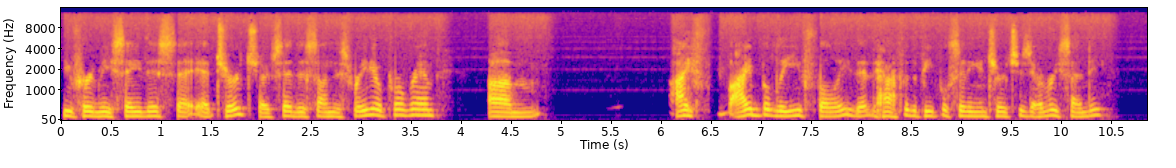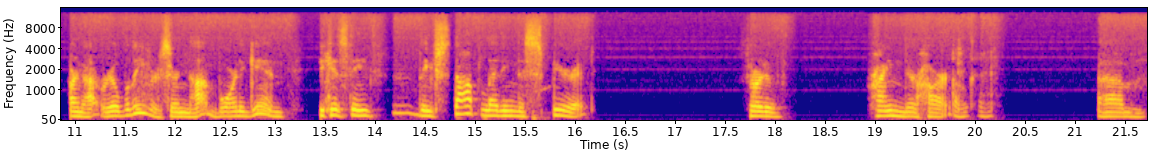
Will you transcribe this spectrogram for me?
you've heard me say this at church. I've said this on this radio program. Um, I, I believe fully that half of the people sitting in churches every Sunday are not real believers. They're not born again because they've they've stopped letting the Spirit sort of prime their heart. Okay. Um,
